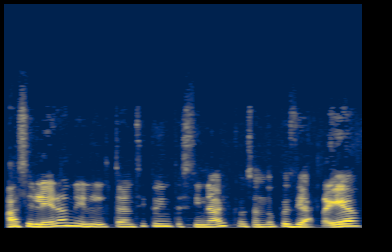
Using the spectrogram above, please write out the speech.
aceleran el tránsito intestinal, causando pues diarrea.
